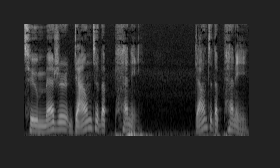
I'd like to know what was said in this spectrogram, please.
to measure down to the penny down to the penny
